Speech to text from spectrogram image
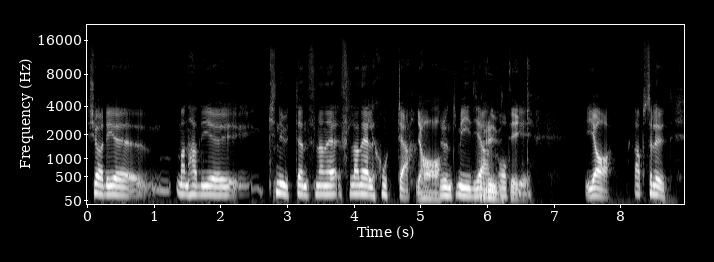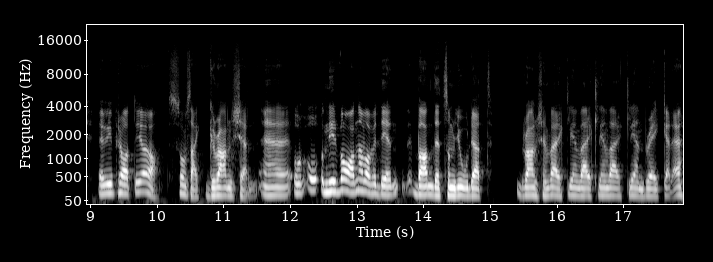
körde ju, man hade ju knuten flanell, flanellskjorta Ja, runt midjan. rutig. Och, ja, absolut. Eh, vi pratade, ja, som sagt, grungen. Eh, och, och, och Nirvana var väl det bandet som gjorde att grungen verkligen, verkligen, verkligen breakade.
